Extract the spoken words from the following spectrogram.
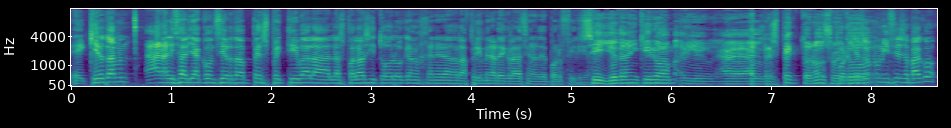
Eh, quiero también analizar ya con cierta perspectiva la- las palabras y todo lo que han generado las primeras declaraciones de Porfirio. Sí, yo también quiero eh, a- al respecto, ¿no? Sobre Por todo. cierto, un inciso, Paco.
